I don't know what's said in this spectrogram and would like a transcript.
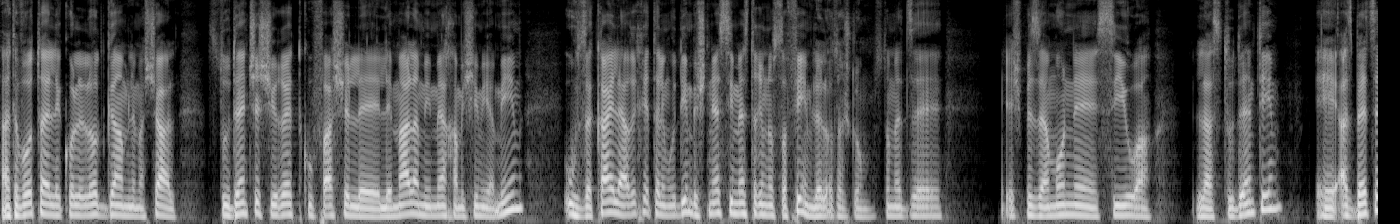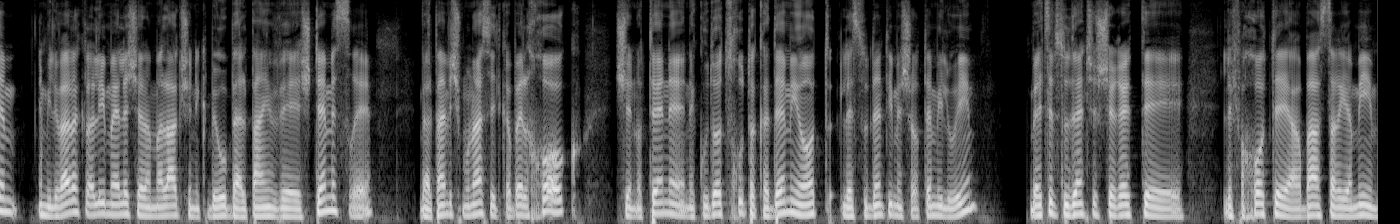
ההטבות האלה כוללות גם, למשל, סטודנט ששירת תקופה של אה, למעלה מ-150 ימים, הוא זכאי להאריך את הלימודים בשני סמסטרים נוספים ללא תשלום. זאת אומרת, זה, יש בזה המון uh, סיוע לסטודנטים. Uh, אז בעצם, מלבד הכללים האלה של המל"ג שנקבעו ב-2012, ב-2018 התקבל חוק שנותן אה, נקודות זכות אקדמיות לסטודנטים משרתי מילואים. בעצם סטודנט ששירת אה, לפחות 14 אה, ימים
